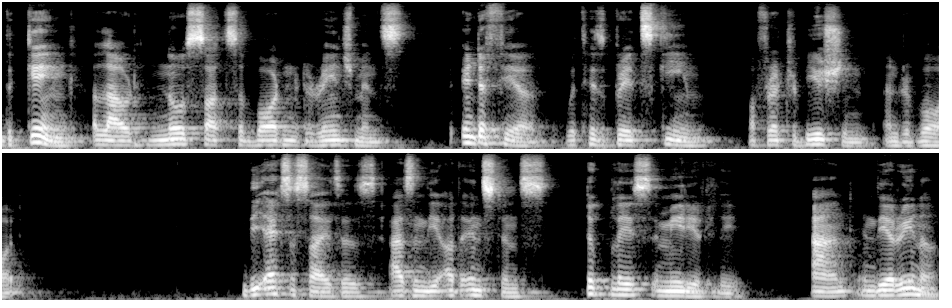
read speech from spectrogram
The king allowed no such subordinate arrangements to interfere with his great scheme of retribution and reward. The exercises, as in the other instance, took place immediately, and in the arena.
